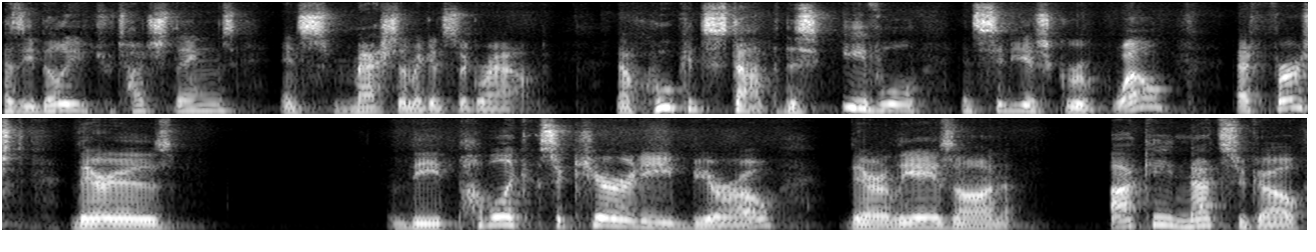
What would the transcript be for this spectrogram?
has the ability to touch things and smash them against the ground. Now, who can stop this evil, insidious group? Well, at first, there is the Public Security Bureau, their liaison, Aki Natsuko,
